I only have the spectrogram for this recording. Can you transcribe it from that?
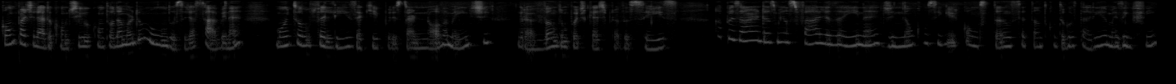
compartilhado contigo com todo amor do mundo, você já sabe, né? Muito feliz aqui por estar novamente gravando um podcast para vocês. Apesar das minhas falhas aí, né, de não conseguir constância tanto quanto eu gostaria, mas enfim,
